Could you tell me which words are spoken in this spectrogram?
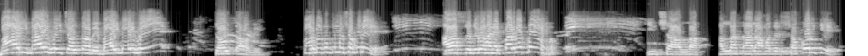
বাই বাই হয়ে চলতে হবে। বাই বাই হয়ে চলতে হবে। পারবা তো তোমরা সকলে? আওয়াজটা হয় নাই। পারবা তো? আল্লাহ তাআলা আমাদের সকলকে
